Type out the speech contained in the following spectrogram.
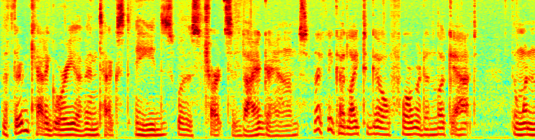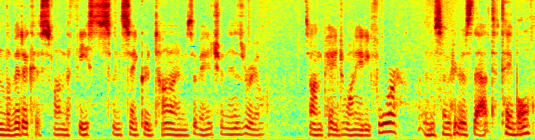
The third category of in-text aids was charts and diagrams. I think I'd like to go forward and look at the one in Leviticus on the feasts and sacred times of ancient Israel. It's on page 184. And so here's that table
